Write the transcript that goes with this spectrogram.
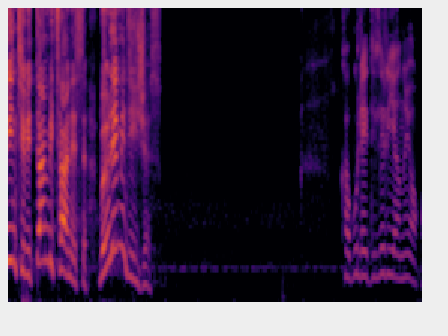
1000 tweetten bir tanesi. Böyle mi diyeceğiz? Kabul edilir yanı yok.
